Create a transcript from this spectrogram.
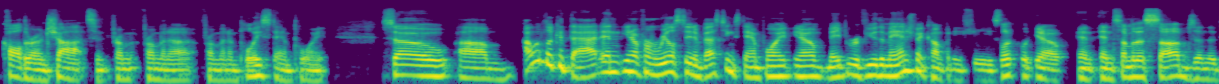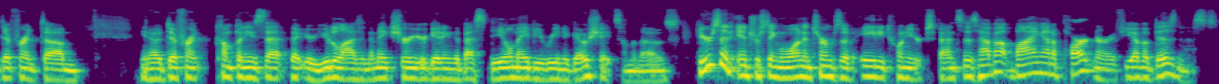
call their own shots and from from an uh, from an employee standpoint. So um, I would look at that, and you know, from a real estate investing standpoint, you know, maybe review the management company fees. Look, you know, and and some of the subs and the different, um, you know, different companies that that you're utilizing to make sure you're getting the best deal. Maybe renegotiate some of those. Here's an interesting one in terms of 80 20 your expenses. How about buying out a partner if you have a business?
